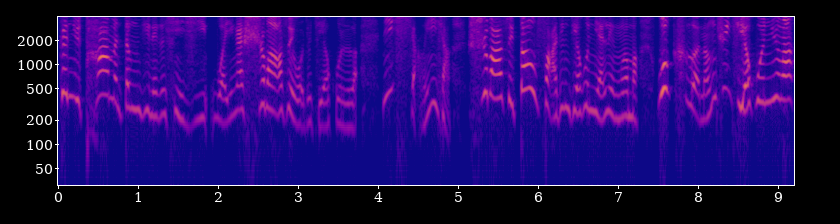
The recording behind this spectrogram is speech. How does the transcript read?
根据他们登记那个信息，我应该十八岁我就结婚了。你想一想，十八岁到法定结婚年龄了吗？我可能去结婚去吗？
